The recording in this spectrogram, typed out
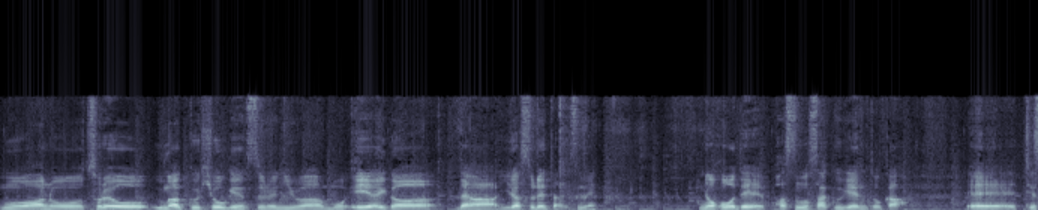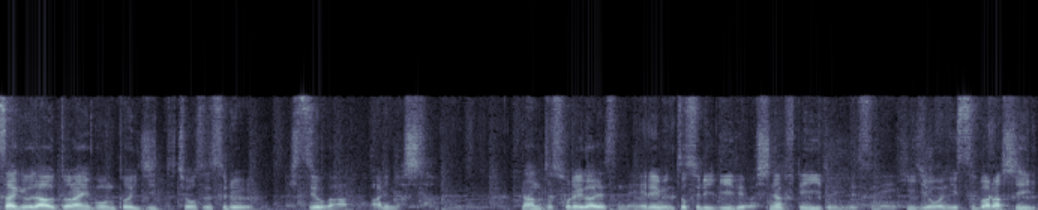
もうあのそれをうまく表現するにはもう AI 側だイラストレーターですね。の方でパスの削減とか、えー、手作業でアウトラインフォントをいじって調整する必要がありました。なんとそれがですねエレメント 3D ではしなくていいというですね非常に素晴らしい、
